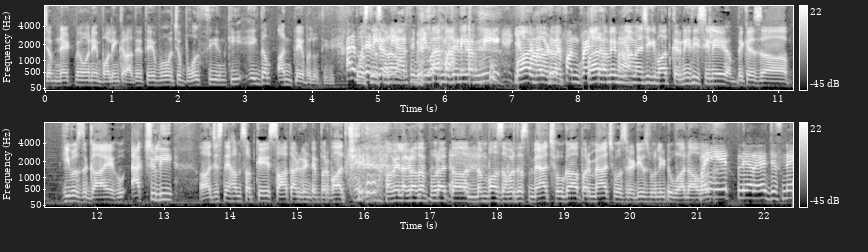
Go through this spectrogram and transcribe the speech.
जब नेट में वो उन्हें बॉलिंग कराते थे वो जो बॉल्स थी उनकी एकदम अनप्लेबल होती थी। अरे तो मुझे नहीं करनी आरसीबी की बात मुझे नहीं करनी। पर हमें हाँ। मियाँ मैची की बात करनी थी इसीलिए because he was the guy who actually जिसने हम सबके सात आठ घंटे बर्बाद किए। हमें लग रहा था पूरा इतना लंबा ज़बरदस्त मैच होगा पर match was reduced only to one hour भाई एक प्लेयर है जिसने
